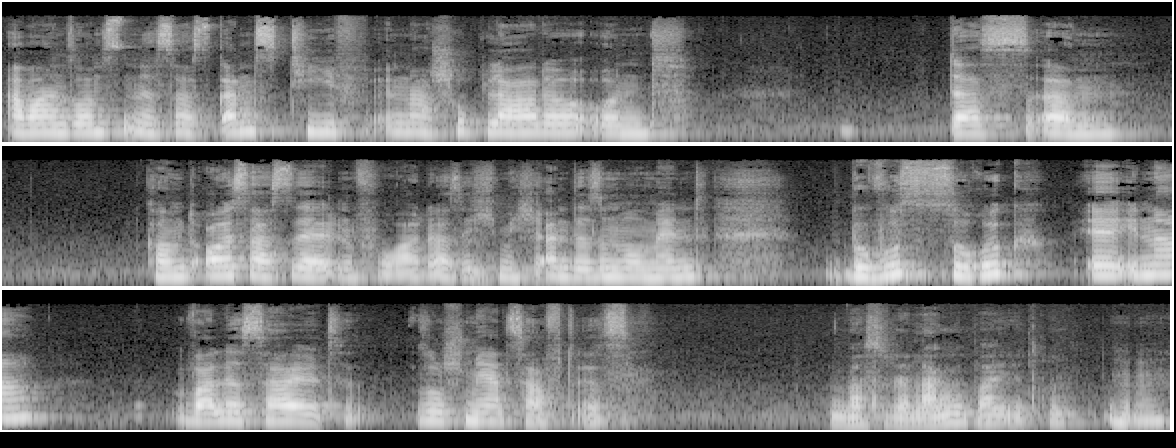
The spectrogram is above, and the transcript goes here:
Aber ansonsten ist das ganz tief in der Schublade und das ähm, kommt äußerst selten vor, dass ich mich an diesen Moment bewusst zurück erinnere, weil es halt so schmerzhaft ist. Warst du da lange bei ihr drin? Mhm.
